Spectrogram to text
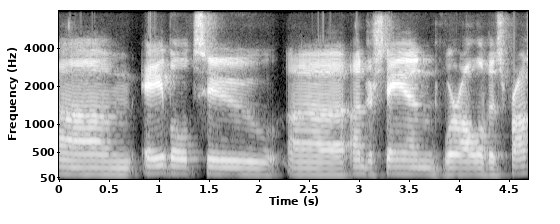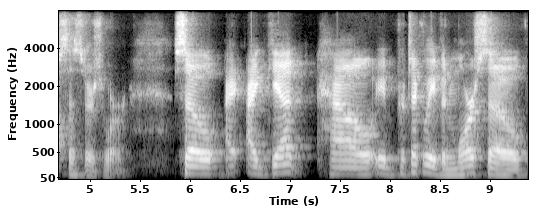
um, able to uh, understand where all of its processors were. So I, I get how, it, particularly even more so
